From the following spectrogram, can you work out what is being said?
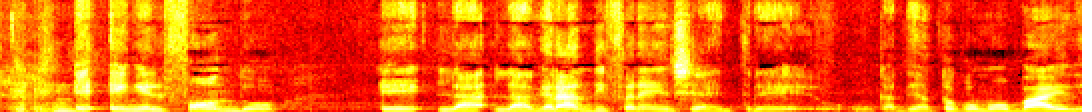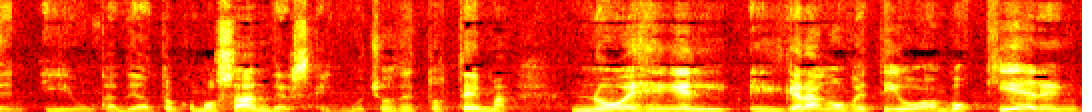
Eh, en el fondo, eh, la, gran diferencia entre un candidato como Biden y un candidato como Sanders en muchos de estos temas no es en el, gran objetivo. Ambos quieren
